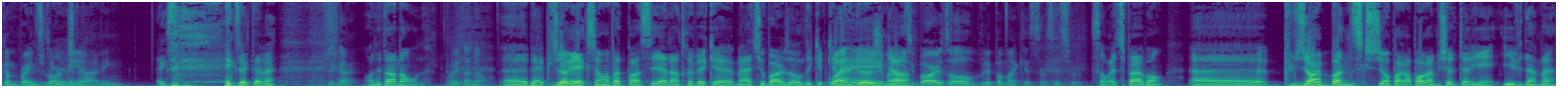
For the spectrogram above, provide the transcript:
comme Noël. en ligne. Ex- Exactement. On est en onde. On est en ordre. Euh, ben, plusieurs réactions. On va te passer à l'entrevue avec euh, Matthew Barzell d'équipe Canada Ouais, Junior. Mathieu Barzell, vous voulez pas manquer ça, c'est sûr. Ça va être super bon. Euh, plusieurs bonnes discussions par rapport à Michel Terrien, évidemment.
